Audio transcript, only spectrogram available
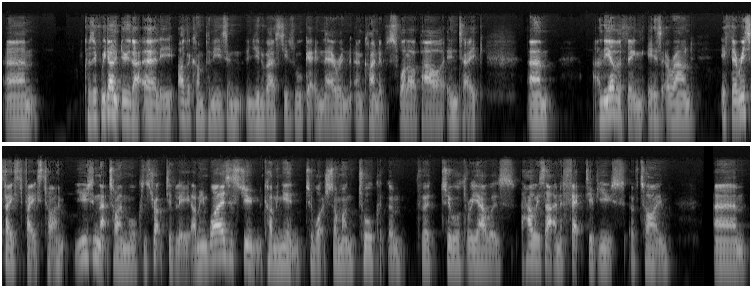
Because um, if we don't do that early, other companies and, and, universities will get in there and, and kind of swallow up our intake. Um, and the other thing is around if there is face to face time, using that time more constructively. I mean, why is a student coming in to watch someone talk at them for two or three hours? How is that an effective use of time? Um,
